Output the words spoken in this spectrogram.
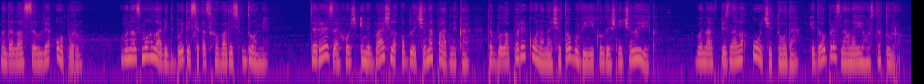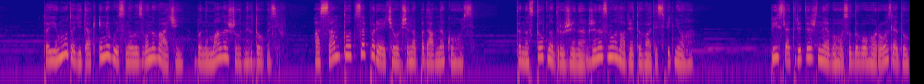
надала сил для опору. Вона змогла відбитися та сховатись у домі. Тереза, хоч і не бачила обличчя нападника, та була переконана, що то був її колишній чоловік. Вона впізнала очі Тода і добре знала його статуру. Та йому тоді так і не висунули звинувачень, бо не мали жодних доказів. А сам Тод заперечував, що нападав на когось. Та наступна дружина вже не змогла врятуватись від нього. Після тритижневого судового розгляду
